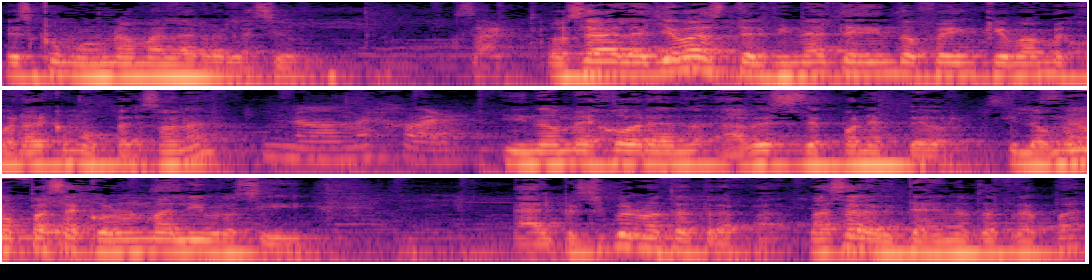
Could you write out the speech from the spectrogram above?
es como una mala relación. Exacto. O sea, la llevas hasta el final teniendo fe en que va a mejorar como persona No, mejor. y no mejora, a veces se pone peor. Y lo mismo pasa con un mal libro, si al principio no te atrapa, vas a la mitad y no te atrapa,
